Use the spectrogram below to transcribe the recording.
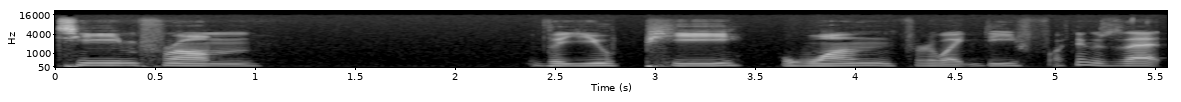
team from the UP won for like D? I think it was that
